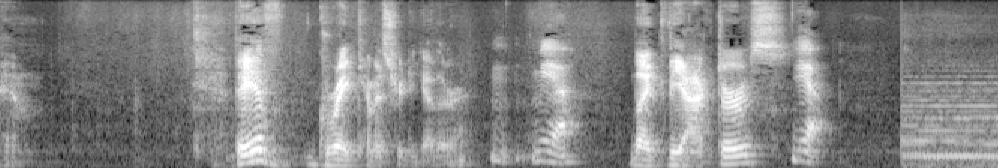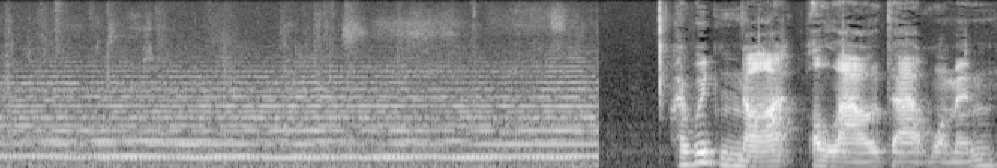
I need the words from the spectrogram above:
Damn. They have great chemistry together. Mm, Yeah. Like the actors. Yeah. I would not allow that woman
